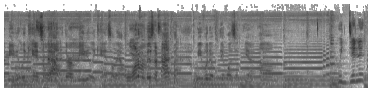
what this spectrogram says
immediately canceled out. They're immediately canceled out. Well, Yeah, one of them isn't a pet, but we would have. It wasn't. Yeah. Um. We didn't.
